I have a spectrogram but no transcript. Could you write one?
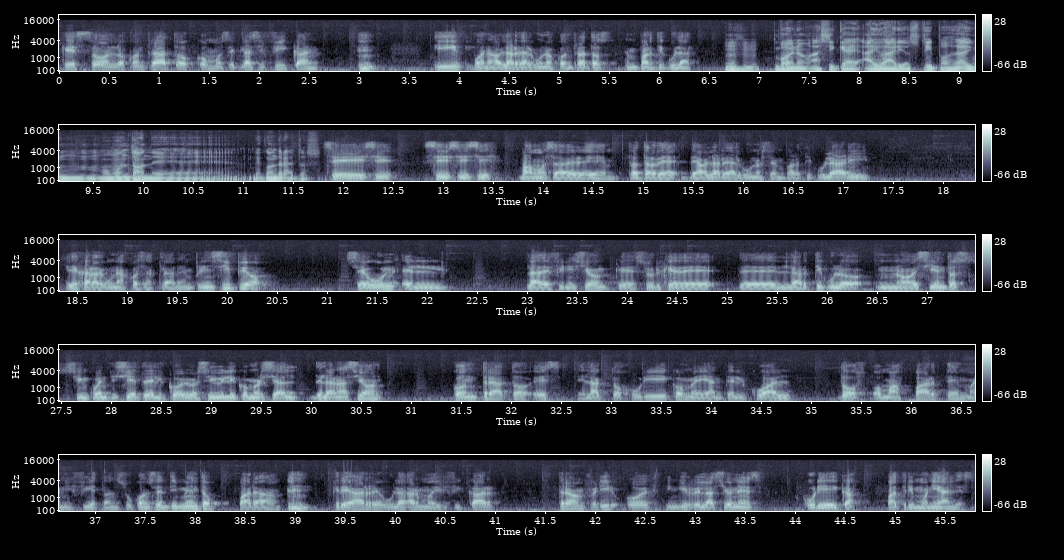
¿Qué son los contratos? ¿Cómo se clasifican? y bueno, hablar de algunos contratos en particular. Bueno, así que hay, varios tipos, hay un, montón de, contratos. Sí, sí, sí, sí, sí. Vamos a ver, eh, tratar de, hablar de algunos en particular y, y dejar algunas cosas claras. En principio, según el, la definición que surge de, del artículo 957 del Código Civil y Comercial de la Nación, contrato es el acto jurídico mediante el cual dos o más partes manifiestan su consentimiento para crear, regular, modificar, transferir o extinguir relaciones jurídicas patrimoniales.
